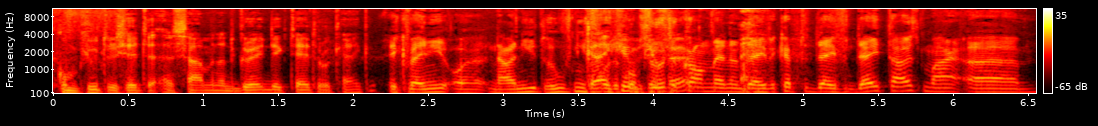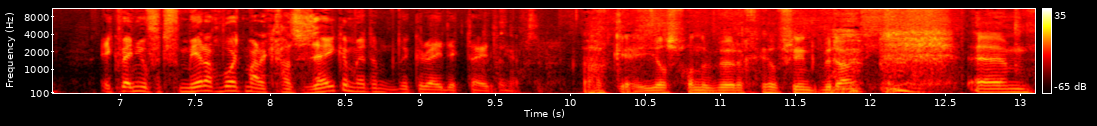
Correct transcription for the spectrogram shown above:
computer zitten en samen naar de Great Dictator kijken? Ik weet niet, eh, nou niet, het hoeft niet voor de computer, kan met een DVD. Ik heb de DVD thuis, maar uh, ik weet niet of het vanmiddag wordt, maar ik ga zeker met hem de Great Dictator Oké, okay, Jos van den Burg, heel vriendelijk bedankt. um,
